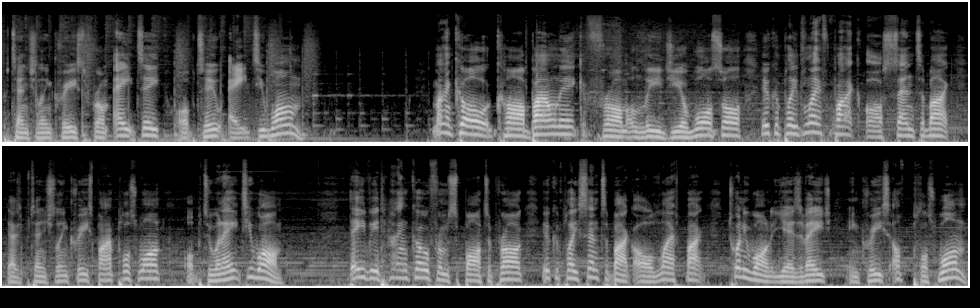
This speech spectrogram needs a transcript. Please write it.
potential increase from 80 up to 81. Michael Karbownik from Legia Warsaw, who can play left back or centre back. He has potential increase by plus 1 up to an 81. David Hancko from Sparta Prague, who can play centre back or left back, 21 years of age, increase of plus 1.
